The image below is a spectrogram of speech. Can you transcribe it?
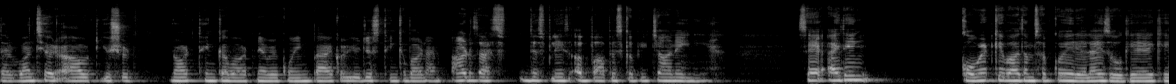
that once you're out, you should not think about never going back or you just think about I'm out of that this place अब वापस कभी जाना ही नहीं है से आई थिंक कोविड के बाद हम सबको ये रियलाइज़ हो गया है कि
